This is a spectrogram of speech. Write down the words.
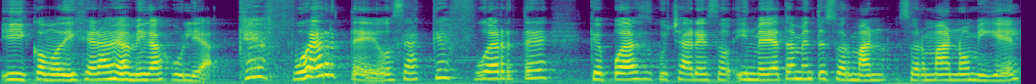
Y como dijera mi amiga Julia, qué fuerte, o sea, qué fuerte que puedas escuchar eso. Inmediatamente su hermano, su hermano Miguel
